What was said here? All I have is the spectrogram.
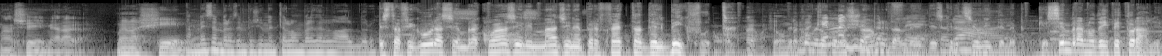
Una scemia, raga. Ma è una scimmia. A me sembra semplicemente l'ombra dell'albero. Questa figura sembra quasi l'immagine perfetta del Bigfoot. Eh, ma che ombra. Ma Come che lo immagine conosciamo dalle perfetta, descrizioni dai. delle che sembrano dei pettorali.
